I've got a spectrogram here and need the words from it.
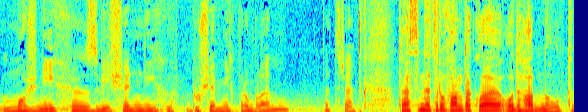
možných zvýšených duševních problémů? Petře? To já si netroufám takhle odhadnout.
